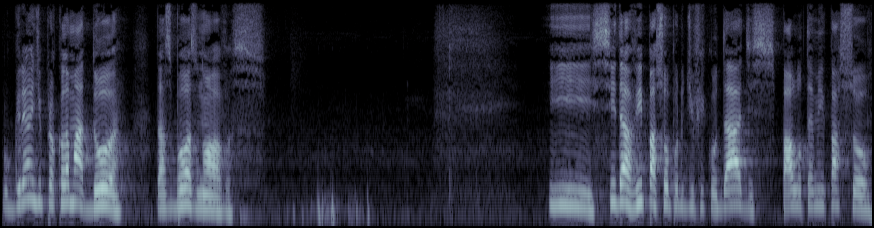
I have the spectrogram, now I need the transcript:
O grande proclamador das boas novas. E se Davi passou por dificuldades, Paulo também passou.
